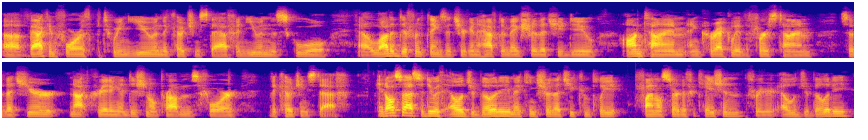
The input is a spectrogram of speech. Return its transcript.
uh, back and forth between you and the coaching staff and you and the school. a lot of different things that you're going to have to make sure that you do on time and correctly the first time so that you're not creating additional problems for the coaching staff. It also has to do with eligibility, making sure that you complete final certification for your eligibility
